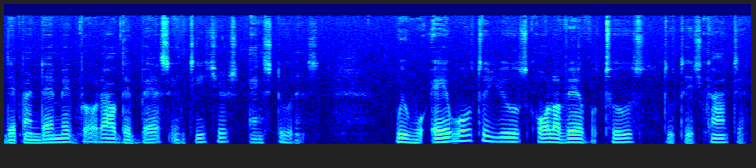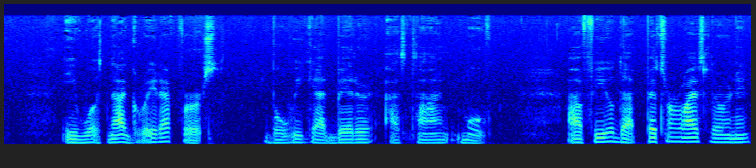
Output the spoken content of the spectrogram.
the pandemic brought out the best in teachers and students. We were able to use all available tools to teach content. It was not great at first, but we got better as time moved. I feel that personalized learning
